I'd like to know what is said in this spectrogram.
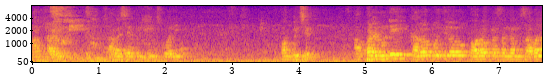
మాట్లాడి చాలాసేపు పిలిపించుకొని పంపించాడు. అప్పటి నుండి కల్వపూర్తిలో పౌరవ సంఘం సభల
